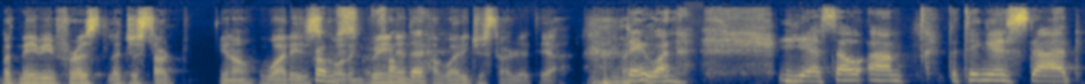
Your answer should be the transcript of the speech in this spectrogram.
But maybe first let's just start you know what is from, Gold&Green and the, how, why did you start it? Yeah. Day one. Yeah so um, the thing is that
